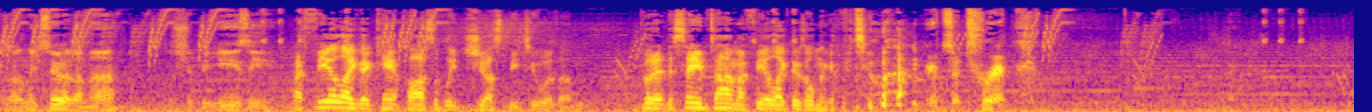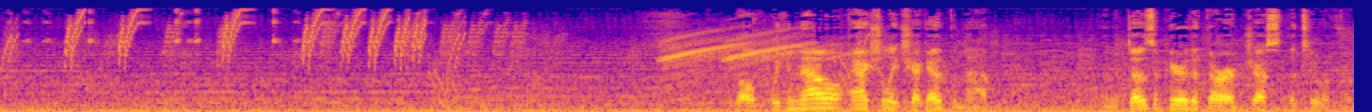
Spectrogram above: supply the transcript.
There's only two of them, huh? This should be easy. I feel like there can't possibly just be two of them. But at the same time, I feel like there's only gonna be two of them. It's a trick. We can now actually check out the map, and it does appear that there are just the two of them.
